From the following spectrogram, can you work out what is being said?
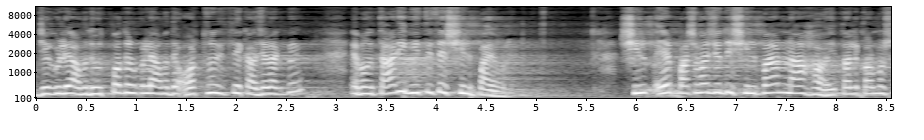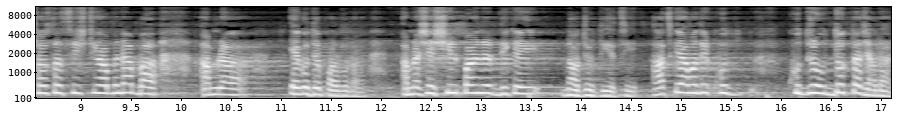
যেগুলি আমাদের উৎপাদন করলে আমাদের অর্থনীতিতে কাজে লাগবে এবং তারই ভিত্তিতে শিল্পায়ন। শিল্প, এর পাশাপাশি যদি শিল্পায়ন না হয়, তাহলে কর্মসংস্থান সৃষ্টি হবে না বা আমরা এগোতে পারব না। আমরা সেই শিল্পায়নের দিকেই নজর দিয়েছি। আজকে আমাদের ক্ষুদ- ক্ষুদ্র উদ্যোক্তা যারা,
